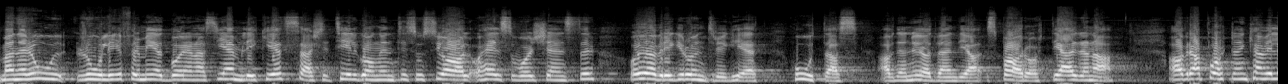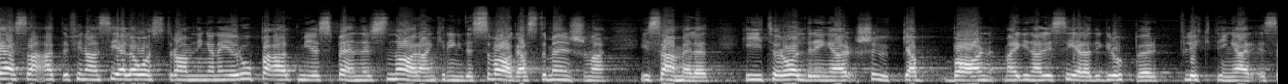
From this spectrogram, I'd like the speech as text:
Man är orolig för medborgarnas jämlikhet, särskilt tillgången till social och hälsovårdstjänster och övrig grundtrygghet hotas av de nödvändiga sparåtgärderna. Av rapporten kan vi läsa att de finansiella åtstramningarna i Europa alltmer spänner snaran kring de svagaste människorna i samhället. Hit hör åldringar, sjuka, barn, marginaliserade grupper, flyktingar etc.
